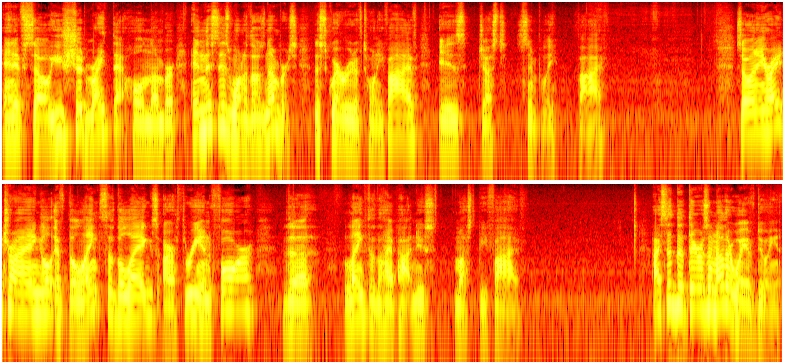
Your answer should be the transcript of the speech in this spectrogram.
and if so, you should write that whole number, and this is one of those numbers. The square root of 25 is just simply 5. So in a right triangle, if the lengths of the legs are 3 and 4, the length of the hypotenuse must be 5. I said that there was another way of doing it.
